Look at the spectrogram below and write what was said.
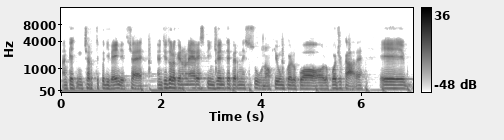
anche, un certo tipo di vendita. Cioè, è un titolo che non è respingente per nessuno, no. chiunque lo può, lo può giocare. E,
